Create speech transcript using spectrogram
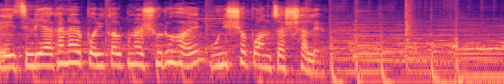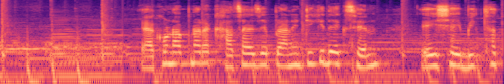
এই চিড়িয়াখানার পরিকল্পনা শুরু হয় উনিশশো পঞ্চাশ সালে। এখন আপনারা খাঁচায় যে প্রাণীটিকে দেখছেন, এই সেই বিখ্যাত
